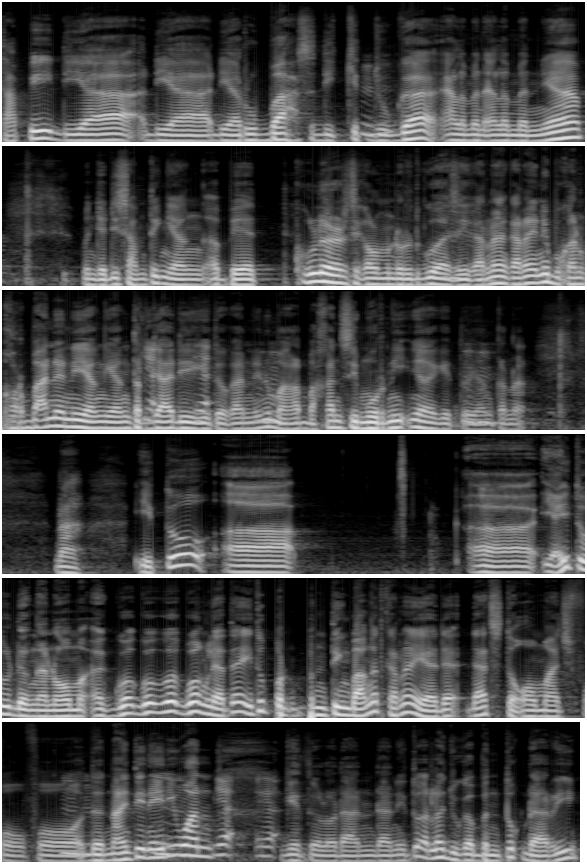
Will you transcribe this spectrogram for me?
tapi dia dia dia rubah sedikit mm-hmm. juga elemen-elemennya menjadi something yang a bit cooler sih kalau menurut gua mm-hmm. sih karena karena ini bukan korbannya nih yang yang ya, terjadi yeah, gitu yeah. kan ini mm-hmm. malah bahkan si murninya gitu mm-hmm. yang kena nah itu uh, uh, ya itu dengan oma gua gua gua gua ngelihatnya itu penting banget karena ya that, that's the homage for for mm-hmm. the 1981 mm-hmm. yeah, yeah. gitu loh dan dan itu adalah juga bentuk dari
